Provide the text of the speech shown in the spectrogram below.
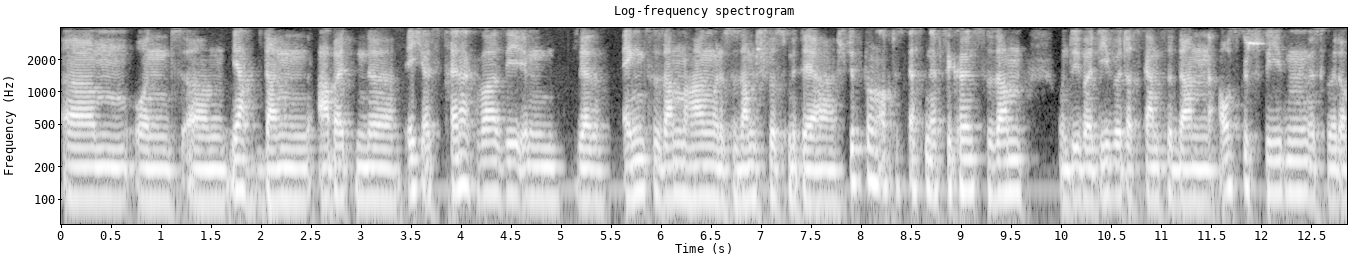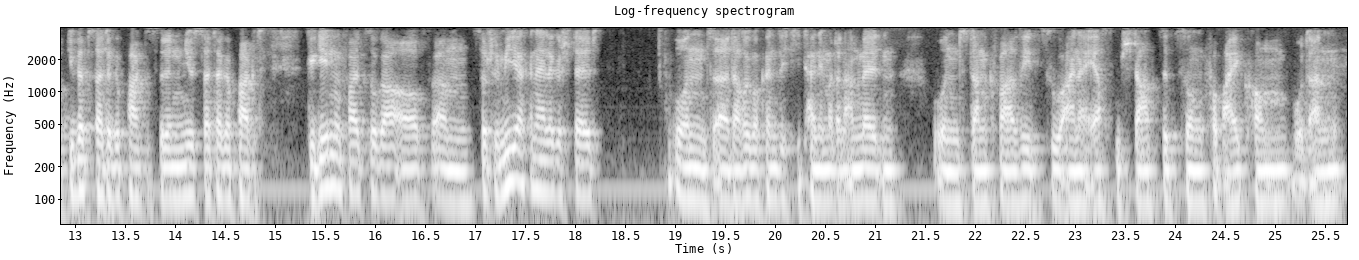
Ähm, und ähm, ja, dann arbeitende ich als Trainer quasi im sehr engen Zusammenhang oder Zusammenschluss mit der Stiftung auch des ersten FC Kölns zusammen. Und über die wird das Ganze dann ausgeschrieben. Es wird auf die Webseite gepackt, es wird in den Newsletter gepackt, gegebenenfalls sogar auf ähm, Social Media Kanäle gestellt. Und äh, darüber können sich die Teilnehmer dann anmelden und dann quasi zu einer ersten Startsitzung vorbeikommen, wo dann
